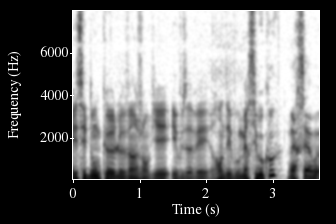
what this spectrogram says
Et c'est donc euh, le 20 janvier et vous avez rendez-vous. Merci beaucoup. Merci à vous.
